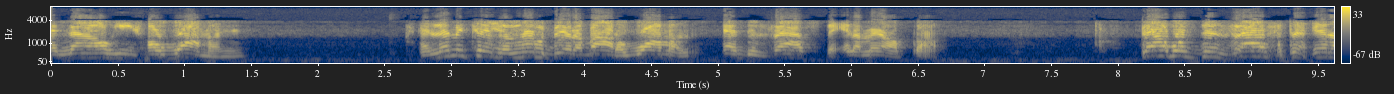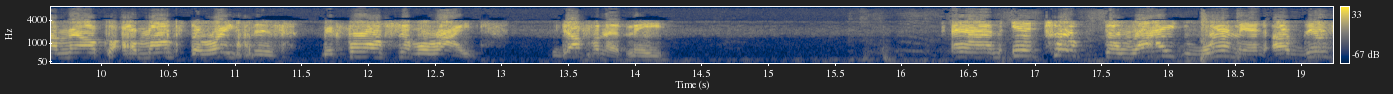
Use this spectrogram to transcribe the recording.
And now he's a woman. And let me tell you a little bit about a woman and disaster in America. There was disaster in America amongst the races before civil rights, definitely. And it took the white women of this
